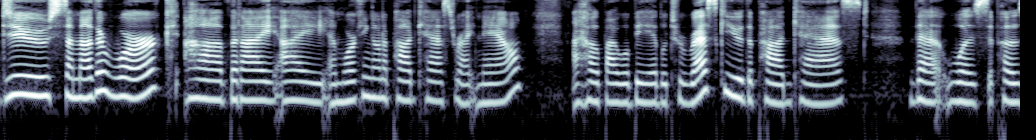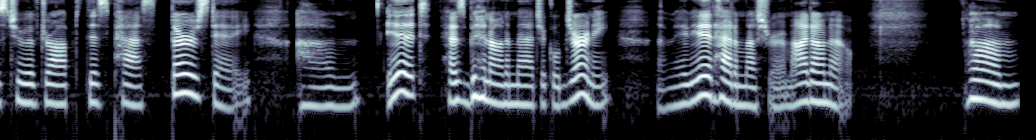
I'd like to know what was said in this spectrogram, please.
do some other work, uh, but I, I am working on a podcast right now. I hope I will be able to rescue the podcast that was supposed to have dropped this past Thursday. Um, it has been on a magical journey. Maybe it had a mushroom. I don't know. Um,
